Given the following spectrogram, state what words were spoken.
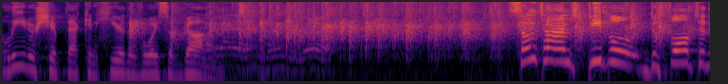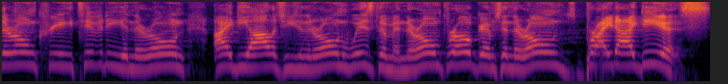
leadership that can hear the voice of God. Sometimes people default to their own creativity and their own ideologies and their own wisdom and their own programs and their own bright ideas.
